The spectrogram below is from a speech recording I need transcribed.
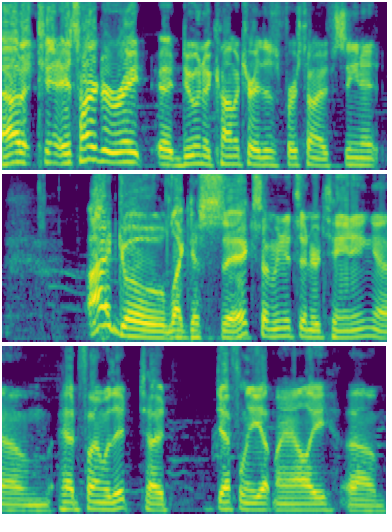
out of ten, it's hard to rate uh, doing a commentary. This is the first time I've seen it. I'd go like a six. I mean, it's entertaining. Um, had fun with it. Uh, definitely up my alley. Um,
